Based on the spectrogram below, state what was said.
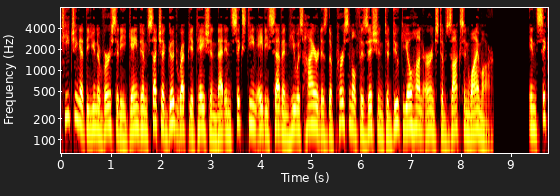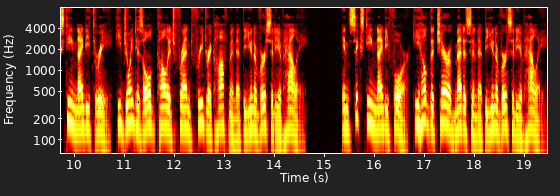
Teaching at the university gained him such a good reputation that in 1687 he was hired as the personal physician to Duke Johann Ernst of Sachsen-Weimar. In 1693, he joined his old college friend Friedrich Hoffmann at the University of Halle. In 1694, he held the chair of medicine at the University of Halle.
